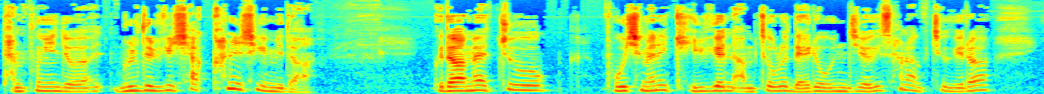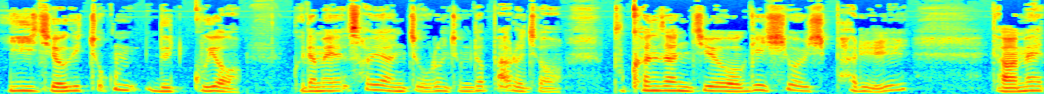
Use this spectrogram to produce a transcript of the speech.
단풍이 이제 물들기 시작하는 시기입니다. 그 다음에 쭉 보시면 길게 남쪽으로 내려온 지역이 산악 지역이라 이 지역이 조금 늦고요. 그 다음에 서해안 쪽으로는 좀 더 빠르죠. 북한산 지역이 10월 18일, 다음에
